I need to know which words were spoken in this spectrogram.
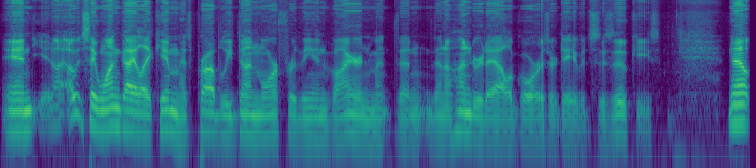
And you know, I would say one guy like him has probably done more for the environment than than a hundred Al Gores or David Suzuki's. Now,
